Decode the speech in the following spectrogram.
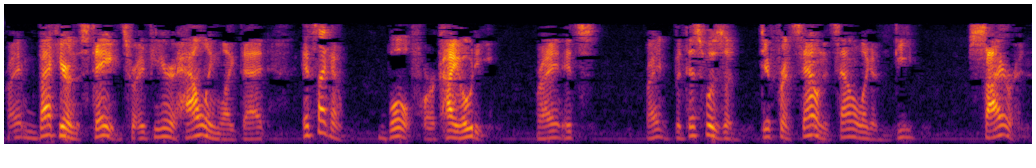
right? Back here in the States, right? If you hear howling like that, it's like a wolf or a coyote, right? It's, right? But this was a different sound. It sounded like a deep siren,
